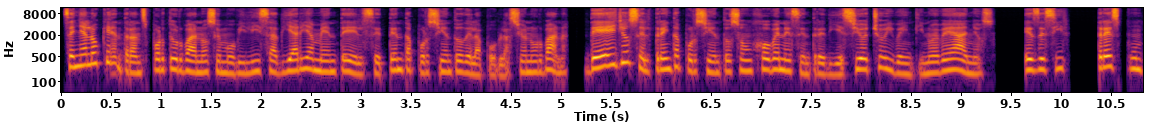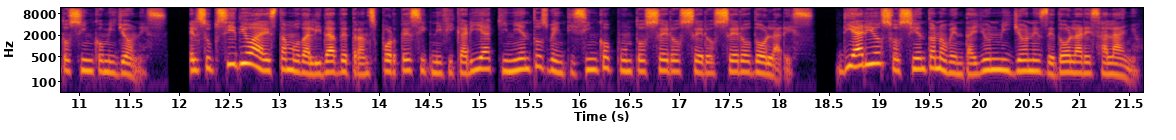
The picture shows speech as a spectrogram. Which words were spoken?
señaló que en transporte urbano se moviliza diariamente el 70% de la población urbana, de ellos el 30% son jóvenes entre 18 y 29 años, es decir, 3.5 millones. El subsidio a esta modalidad de transporte significaría 525.000 dólares diarios o 191 millones de dólares al año.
